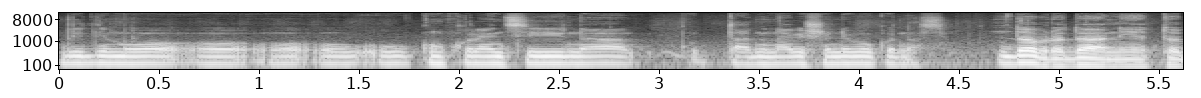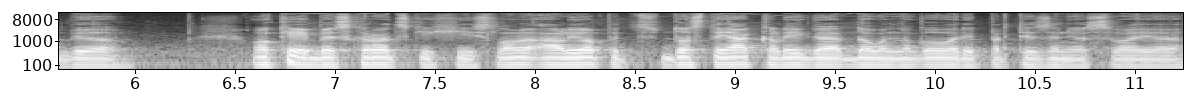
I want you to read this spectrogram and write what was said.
vidimo o, o, u konkurenciji na tada najvišem nivou kod nas. Dobro, da, nije to bio ok, bez hrvatskih i Sloven, ali opet dosta jaka liga, dovoljno govori Partizan je osvojio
